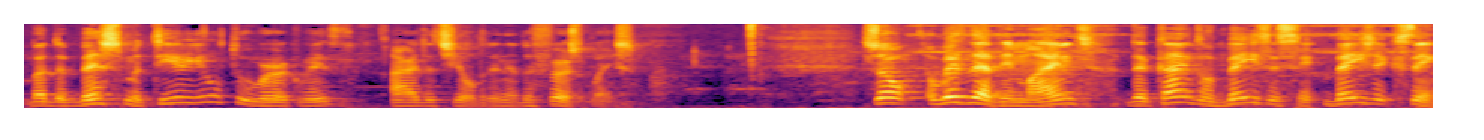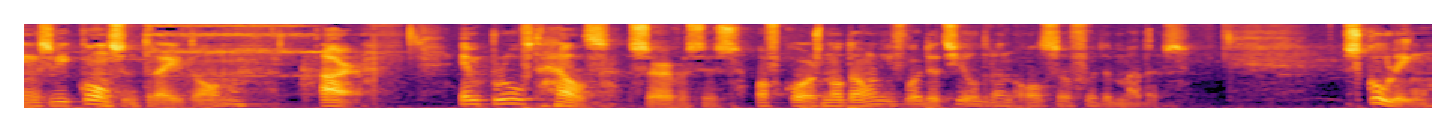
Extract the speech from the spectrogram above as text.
but the best material to work with are the children in the first place. So, with that in mind, the kind of basic, basic things we concentrate on are improved health services, of course, not only for the children, also for the mothers. Schooling.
